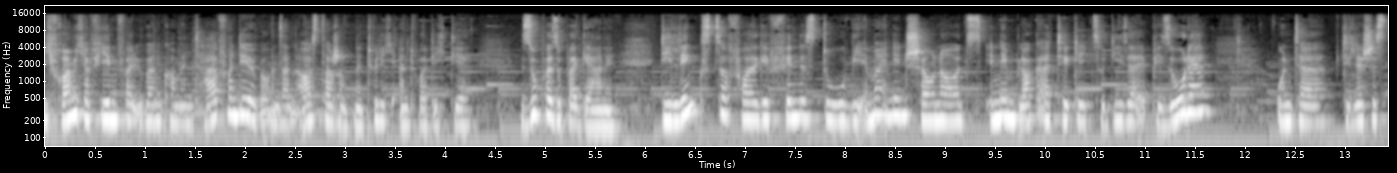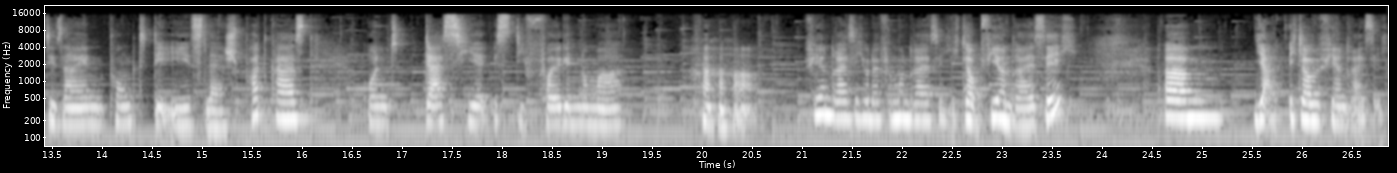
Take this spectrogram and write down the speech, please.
Ich freue mich auf jeden Fall über einen Kommentar von dir, über unseren Austausch und natürlich antworte ich dir super, super gerne. Die Links zur Folge findest du wie immer in den Show Notes, in dem Blogartikel zu dieser Episode unter deliciousdesign.de slash podcast. Und das hier ist die Folgennummer 34 oder 35? Ich glaube 34. Ähm, ja, ich glaube 34.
